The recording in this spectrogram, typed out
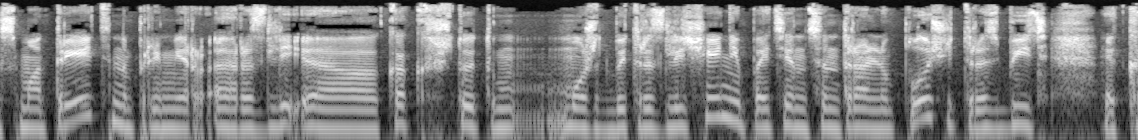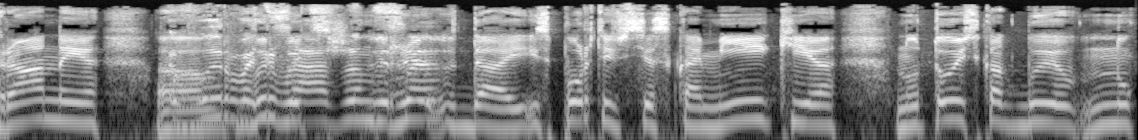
смотреть, например, разли... э, как, что это может быть развлечение, пойти на центральную площадь, разбить экраны, э, вырвать, вырвать саженцы. да, испортить все скамейки. Ну, то есть, как бы, ну,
